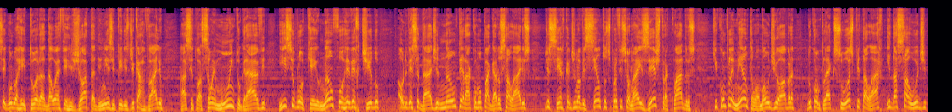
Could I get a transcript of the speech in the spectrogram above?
Segundo a reitora da UFRJ, Denise Pires de Carvalho, a situação é muito grave e se o bloqueio não for revertido, a universidade não terá como pagar os salários de cerca de 900 profissionais extra-quadros que complementam a mão de obra do complexo hospitalar e da saúde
